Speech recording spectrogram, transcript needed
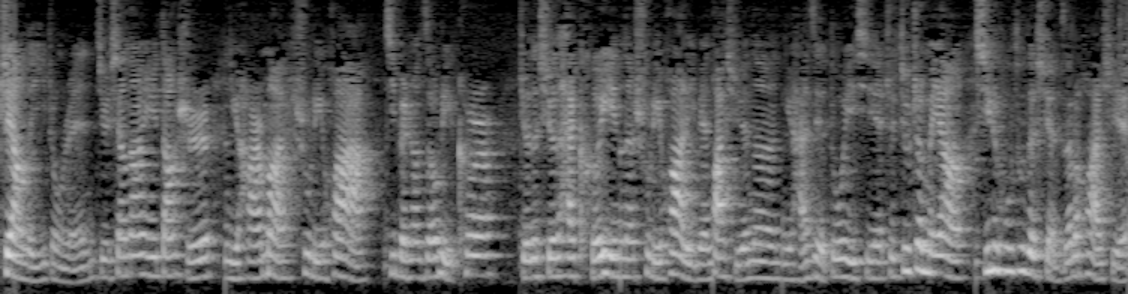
这样的一种人，就相当于当时女孩嘛，数理化基本上走理科，觉得学的还可以。那数理化里边，化学呢，女孩子也多一些，就就这么样稀里糊涂的选择了化学，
